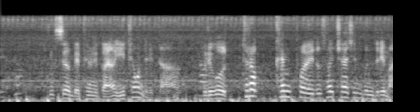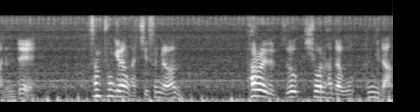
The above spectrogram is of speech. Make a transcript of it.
1평? 글쎄요 몇 평일까요? 2평은 되겠다. 그리고 트럭 캠퍼에도 설치하신 분들이 많은데 선풍기랑 같이 쓰면 8월에도 시원하다고 합니다.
